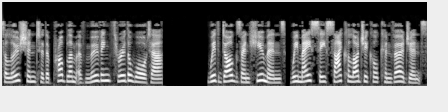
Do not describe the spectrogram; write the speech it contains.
solution to the problem of moving through the water. With dogs and humans, we may see psychological convergence,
